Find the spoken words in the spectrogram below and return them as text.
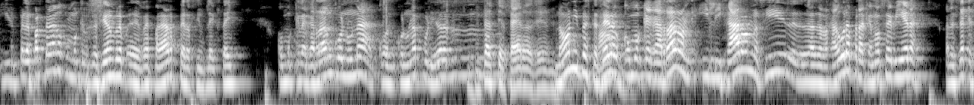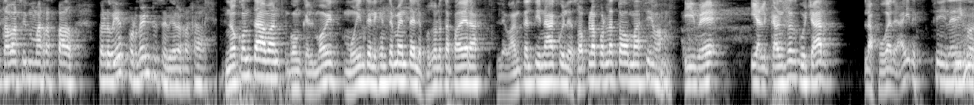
Y por la parte de abajo, como que lo quisieron re- eh, reparar, pero sin flex tape. Como que le agarraron con una, con, con una pulidora. Un plasticero, sí. No, ni plastecero. Como que agarraron y lijaron así la, la rajadura para que no se viera. Parecía que estaba haciendo más raspado. Pero lo veías por dentro y se veía la rajada. No contaban con que el Mois muy inteligentemente le puso la tapadera, levanta el tinaco y le sopla por la toma y ve y alcanza a escuchar la fuga de aire. Sí, le dijo,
